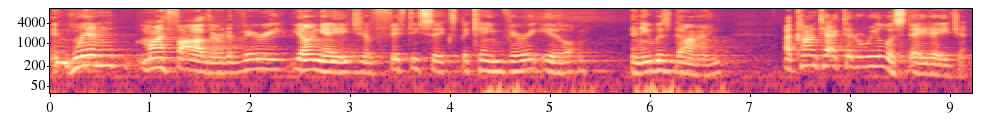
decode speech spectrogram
And when my father, at a very young age of 56, became very ill and he was dying, I contacted a real estate agent.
